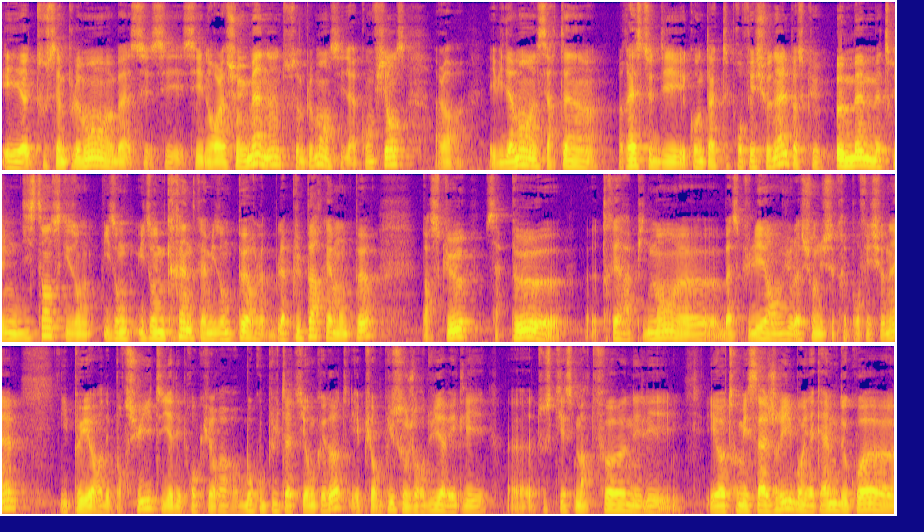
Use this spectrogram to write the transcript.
et euh, tout simplement, euh, bah, c'est une relation humaine, hein, tout simplement, c'est la confiance. Alors évidemment, hein, certains restent des contacts professionnels parce que eux-mêmes mettre une distance, qu'ils ont, ils ont, ils ont une crainte quand même, ils ont peur. La, plupart quand même ont peur parce que ça peut euh, très rapidement basculer en violation du secret professionnel. Il peut y avoir des poursuites, il y a des procureurs beaucoup plus tatillons que d'autres, et puis en plus aujourd'hui avec les, euh, tout ce qui est smartphone et, les, et autres messageries, bon, il y a quand même de quoi euh,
